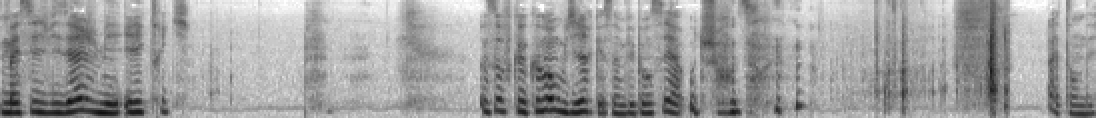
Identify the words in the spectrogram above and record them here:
masser le visage mais électrique. Sauf que comment vous dire que ça me fait penser à autre chose? Attendez,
